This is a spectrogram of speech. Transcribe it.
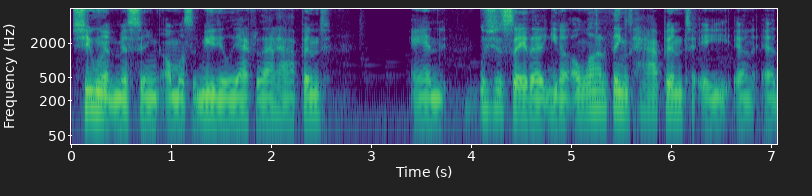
she went missing almost immediately after that happened. And let's just say that, you know, a lot of things happened. To a, a, a,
